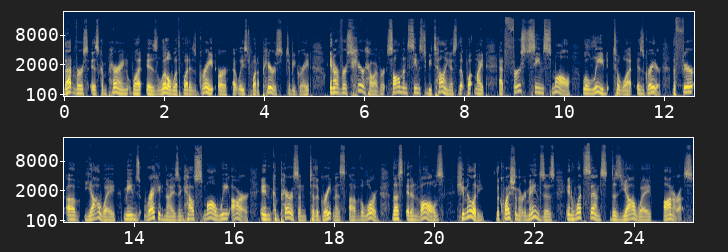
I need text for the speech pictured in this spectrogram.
That verse is comparing what is little with what is great, or at least what appears to be great. In our verse here, however, Solomon seems to be telling us that what might at first seem small will lead to what is greater. The fear of Yahweh means recognizing how small we are in comparison to the greatness of the Lord. Thus, it involves humility. The question that remains is in what sense does Yahweh honor us?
